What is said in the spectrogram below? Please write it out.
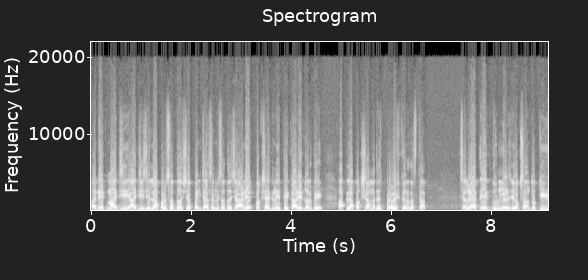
अनेक माजी आजी जिल्हा परिषद सदस्य पंचायत समिती सदस्य अनेक पक्षाचे नेते कार्यकर्ते आपल्या पक्षामध्ये प्रवेश करत असतात. सगळ्यात एक दुर्मिळ योग सांगतो की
